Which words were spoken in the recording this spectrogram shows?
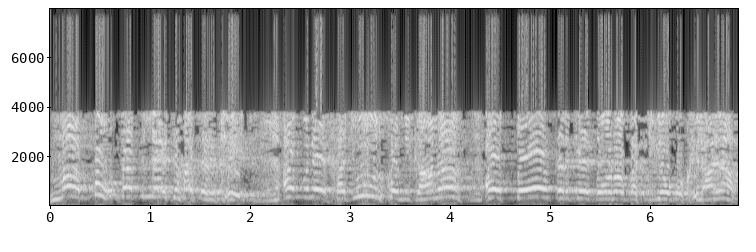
ماں منہ تک لے جا کر کے اپنے کھجور کو نکالا اور توڑ کر کے دونوں بچیوں کو کھلایا۔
